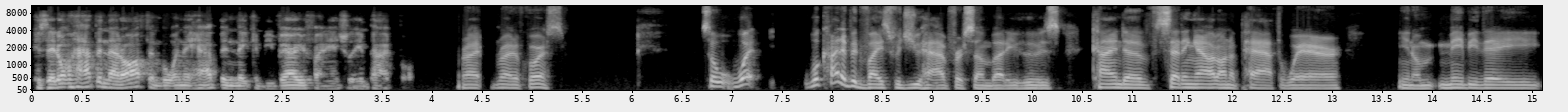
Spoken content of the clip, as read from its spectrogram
because they don't happen that often, but when they happen, they can be very financially impactful. Right, right, of course. So what what kind of advice would you have for somebody who's kind of setting out on a path where you know maybe they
